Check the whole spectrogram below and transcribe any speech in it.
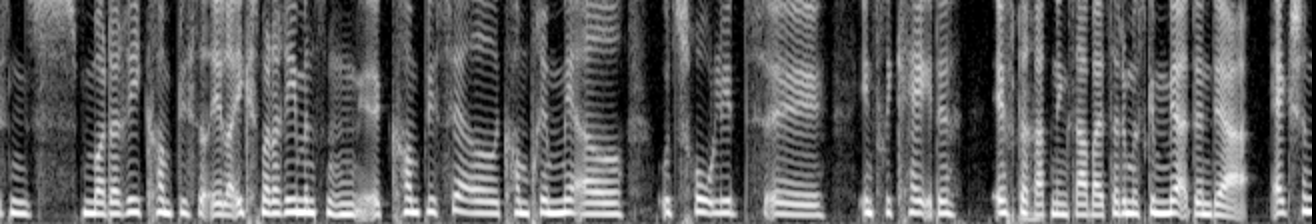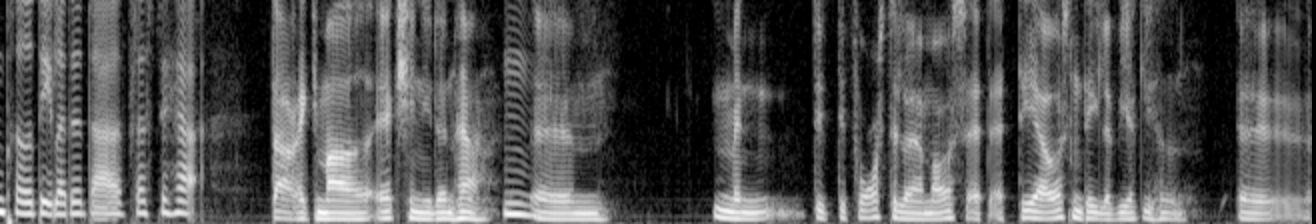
sådan småtteri kompliceret, eller ikke småtteri, men sådan øh, kompliceret, komprimeret, utroligt øh, intrikate efterretningsarbejde, så er det måske mere den der actionprægede del af det, der er plads til her. Der er rigtig meget action i den her. Mm. Øhm, men det, det forestiller jeg mig også, at, at det er også en del af virkeligheden. Øh,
